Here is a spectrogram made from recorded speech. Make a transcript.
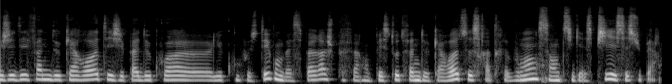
J'ai des fans de carottes et j'ai pas de quoi les composter. Bon, bah, c'est pas grave, je peux faire un pesto de fans de carottes, ce sera très bon, c'est anti-gaspi et c'est super.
